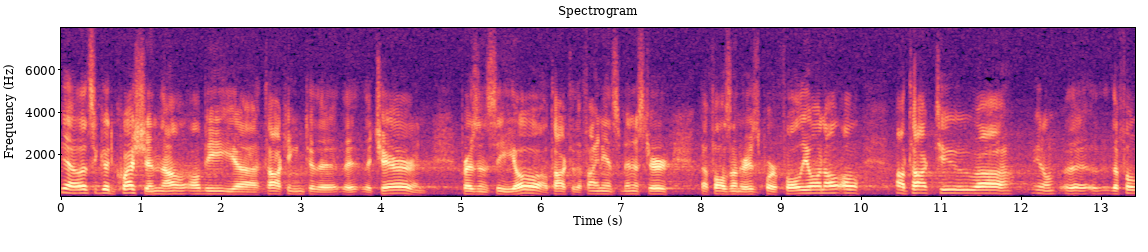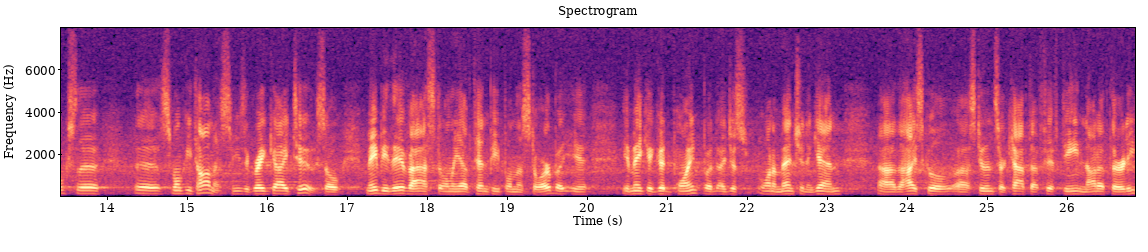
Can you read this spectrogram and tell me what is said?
Yeah, well, that's a good question. I'll, I'll be uh, talking to the, the, the chair and president and CEO. I'll talk to the finance minister that falls under his portfolio, and I'll I'll, I'll talk to uh, you know uh, the folks the. Uh, Smokey Thomas, he's a great guy too. So maybe they've asked to only have 10 people in the store, but you, you make a good point. But I just want to mention again, uh, the high school uh, students are capped at 15, not at 30,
